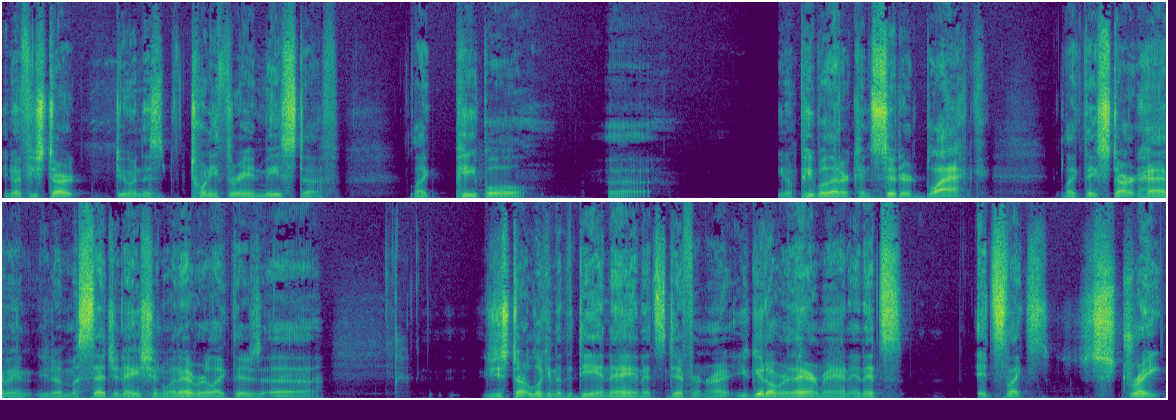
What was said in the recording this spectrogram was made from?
you know, if you start doing this 23andMe stuff, like people, uh, you know, people that are considered black, like they start having, you know, miscegenation, whatever. Like there's, uh, you just start looking at the DNA and it's different, right? You get over there, man, and it's, it's like straight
